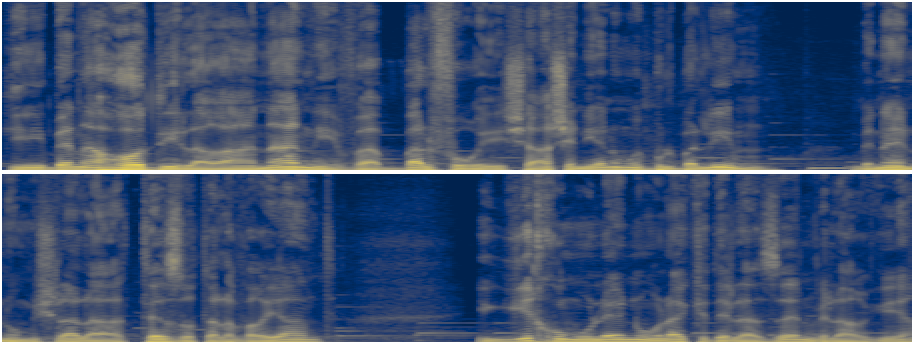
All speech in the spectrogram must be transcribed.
כי בין ההודי לרענני והבלפורי, שעה שנהיינו מבולבלים בינינו משלל התזות על הווריאנט, הגיחו מולנו אולי כדי לאזן ולהרגיע.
